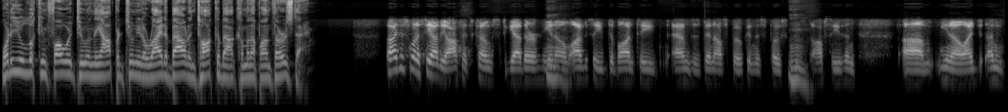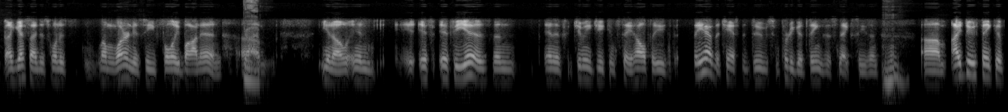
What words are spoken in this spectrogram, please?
What are you looking forward to and the opportunity to write about and talk about coming up on Thursday? Well, I just want to see how the offense comes together. You mm. know, obviously Davante Adams has been outspoken this post mm. off season. Um, you know, I, I'm, I guess I just want to. I'm wondering is he fully bought in? Um, you know, and if if he is, then and if Jimmy G can stay healthy, they have the chance to do some pretty good things this next season. Mm-hmm. Um, I do think if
